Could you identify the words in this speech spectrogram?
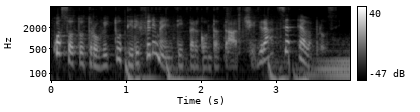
qua sotto trovi tutti i riferimenti per contattarci. Grazie e alla prossima!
